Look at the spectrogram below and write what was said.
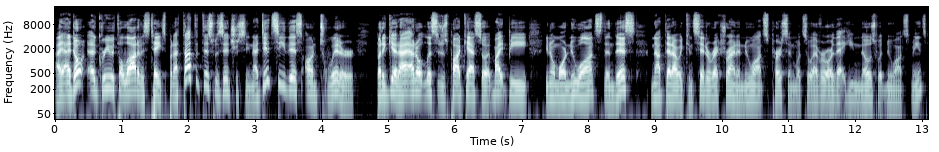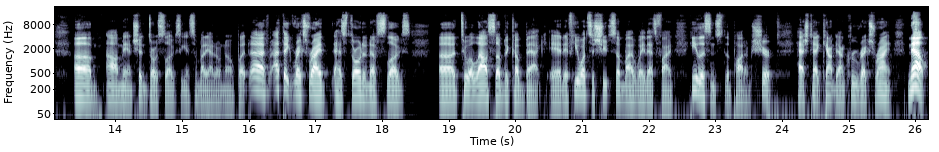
I, I, don't agree with a lot of his takes, but I thought that this was interesting. I did see this on Twitter, but again, I, I, don't listen to his podcast, so it might be you know more nuanced than this. Not that I would consider Rex Ryan a nuanced person whatsoever, or that he knows what nuanced means. Um, oh man, shouldn't throw slugs against somebody I don't know, but uh, I think Rex Ryan has thrown enough slugs. Uh, to allow some to come back. And if he wants to shoot some my way, that's fine. He listens to the pod, I'm sure. Hashtag countdown crew Rex Ryan. Now,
